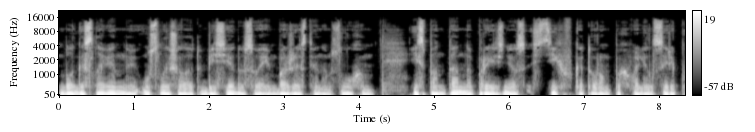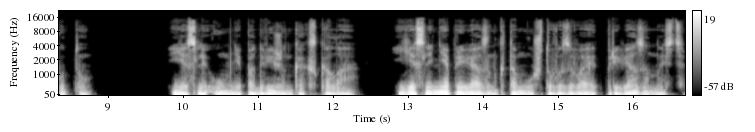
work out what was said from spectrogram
Благословенный услышал эту беседу своим божественным слухом и спонтанно произнес стих, в котором похвалил Сарипутту. Если ум не подвижен, как скала, если не привязан к тому, что вызывает привязанность,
